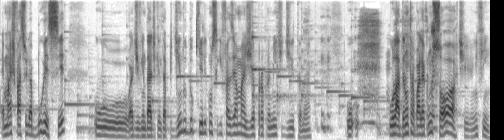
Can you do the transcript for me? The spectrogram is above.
é mais fácil ele aborrecer o, a divindade que ele tá pedindo do que ele conseguir fazer a magia propriamente dita, né? O, o ladrão trabalha com sorte, enfim.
